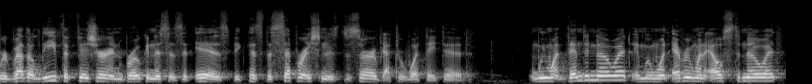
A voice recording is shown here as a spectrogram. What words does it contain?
We'd rather leave the fissure and brokenness as it is because the separation is deserved after what they did. And we want them to know it, and we want everyone else to know it.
